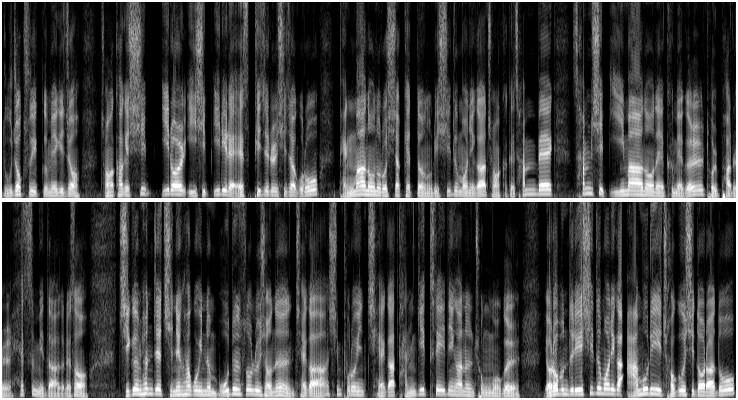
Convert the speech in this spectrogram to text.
누적 수익 금액이죠. 정확하게 11월 21일에 SPG를 시작으로 100만 원으로 시작했던 우리 시드머니가 정확하게 332만 원의 금액을 돌파를 했습니다. 그래서 지금 현재 진행하고 있는 모든 솔루션은 제가 심프로인 제가 단기 트레이딩하는 종목을 여러분들이 시드머니가 아무리 적으시더라도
